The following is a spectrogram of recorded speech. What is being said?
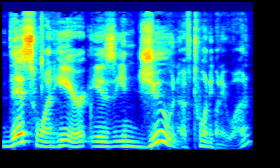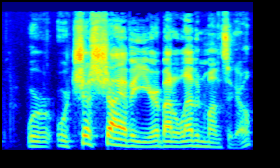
this one here is in June of 2021. We're, we're just shy of a year, about 11 months ago.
